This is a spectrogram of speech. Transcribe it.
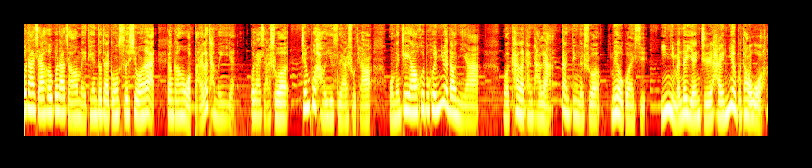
郭大侠和郭大嫂每天都在公司秀恩爱。刚刚我白了他们一眼。郭大侠说：“真不好意思呀，薯条，我们这样会不会虐到你呀？”我看了看他俩，淡定地说：“没有关系，以你们的颜值还虐不到我。”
